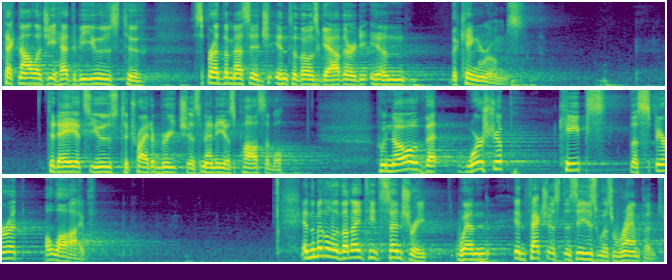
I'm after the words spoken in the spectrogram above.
Technology had to be used to spread the message into those gathered in the king rooms. Today, it's used to try to reach as many as possible who know worship keeps the spirit alive. In the middle of the 19th century, when infectious disease was rampant,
